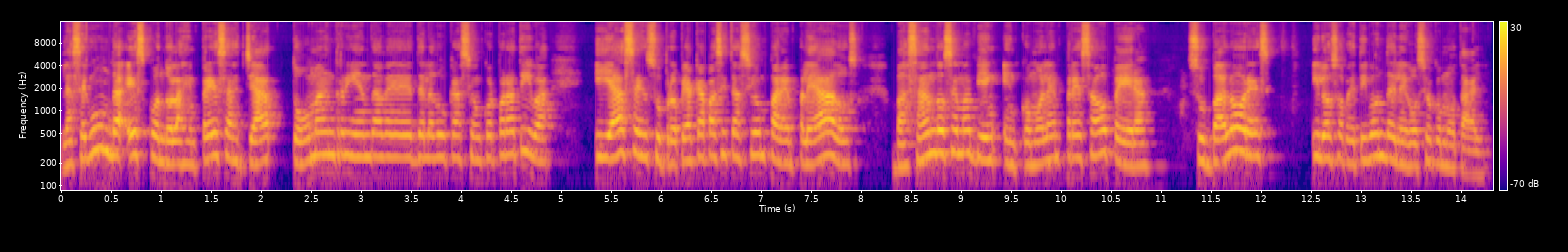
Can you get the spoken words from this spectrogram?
La segunda es cuando las empresas ya toman rienda de, la educación corporativa y hacen su propia capacitación para empleados basándose más bien en cómo la empresa opera, sus valores y los objetivos del negocio como tal.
